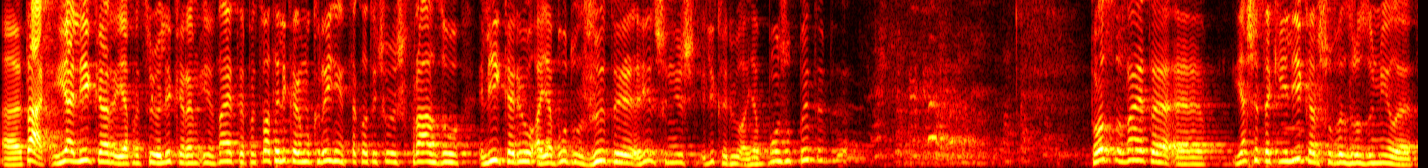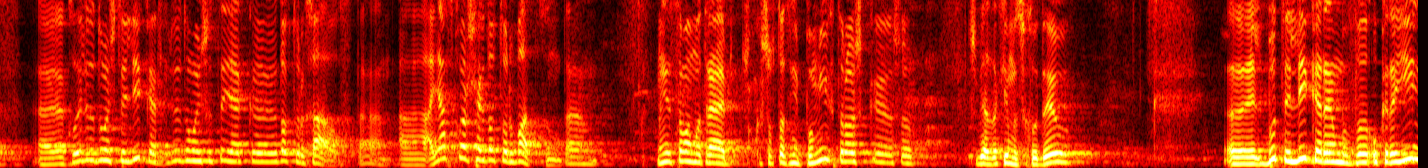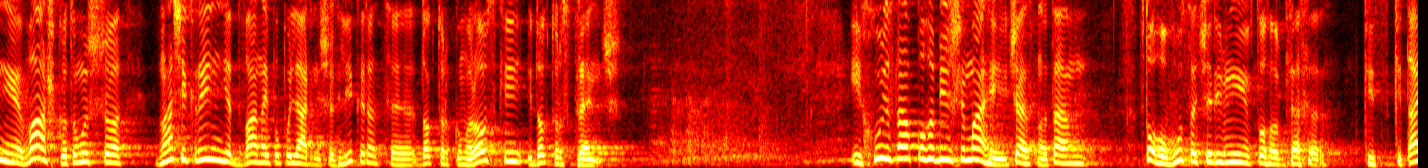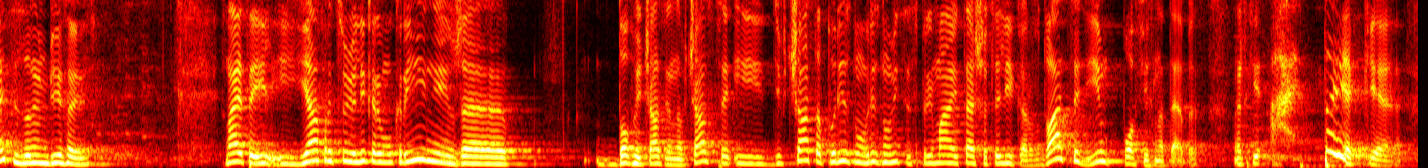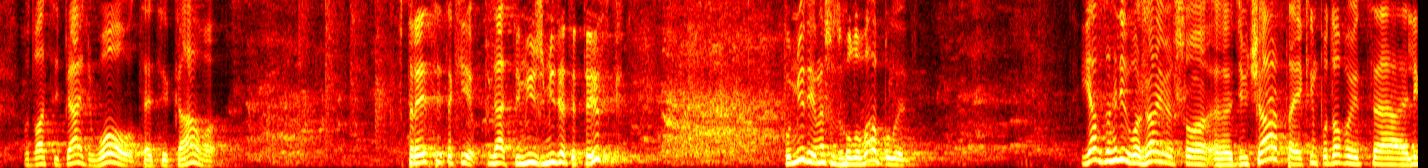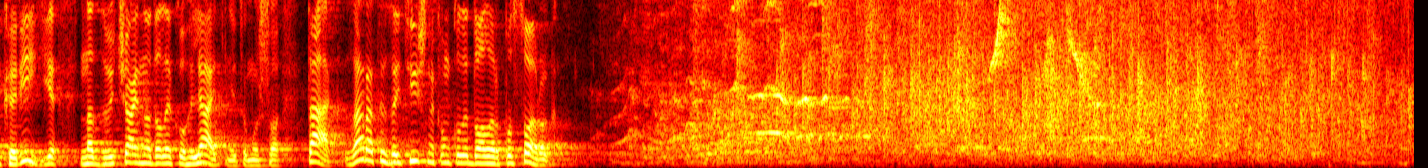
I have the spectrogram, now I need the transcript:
Е, так, я лікар, я працюю лікарем. І знаєте, працювати лікарем в Україні це коли ти чуєш фразу лікарю, а я буду жити рідше, ніж лікарю, а я можу пити. Просто знаєте, е, я ще такий лікар, щоб ви зрозуміли. Е, коли люди думають, що ти лікар, люди думають, що ти як доктор Хаус. Та? А, я скорше як доктор Ватсон. Та? Мені самому треба, щоб хтось мені поміг трошки, щоб, щоб я за кимось ходив. Бути лікарем в Україні важко, тому що в нашій країні є два найпопулярніших лікаря: це доктор Комаровський і доктор Стрендж. І хуй знав, кого більше магії, чесно. Там в того вуса чарівні, в того бляха, якісь китайці за ним бігають. Знаєте, я працюю лікарем в Україні вже довгий час я навчався, і дівчата по-різному в різному віці сприймають те, що ти лікар. В 20 їм пофіг на тебе. Вони такі, ай, та яке? В 25, воу, це цікаво. В 30 такі, блядь, ти вмієш міряти тиск? Поміряй, в мене щось голова болить. Я взагалі вважаю, що е, дівчата, яким подобаються лікарі, є надзвичайно далекоглядні, тому що так, зараз ти з айтішником, коли долар по 40.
